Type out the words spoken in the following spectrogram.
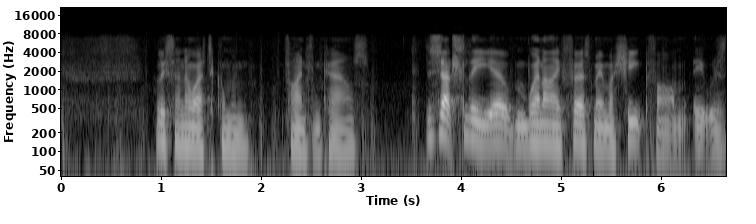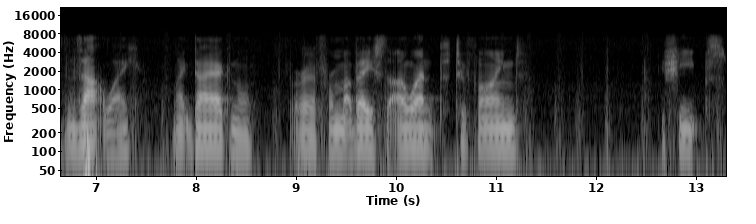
At least I know where to come and find some cows. This is actually, uh, when I first made my sheep farm, it was that way, like diagonal, uh, from a base that I went to find sheeps.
